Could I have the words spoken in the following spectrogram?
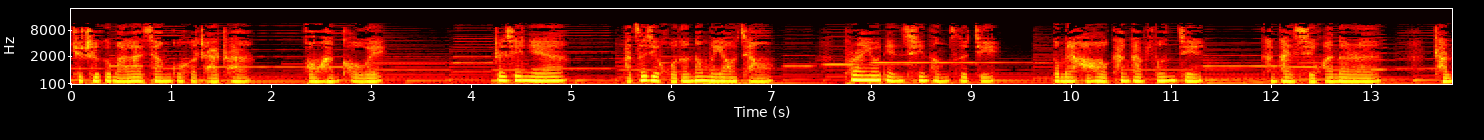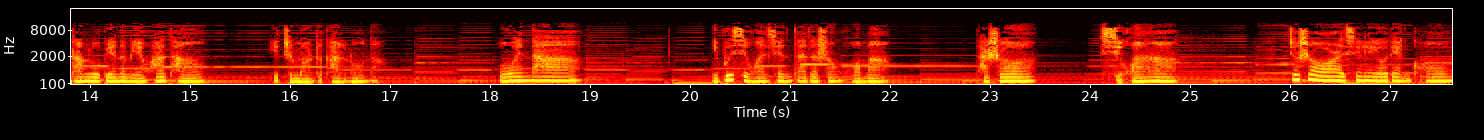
去吃个麻辣香锅和炸串，换换口味。这些年，把自己活得那么要强，突然有点心疼自己，都没好好看看风景，看看喜欢的人，尝尝路边的棉花糖，一直忙着赶路呢。我问他。你不喜欢现在的生活吗？他说：“喜欢啊，就是偶尔心里有点空，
